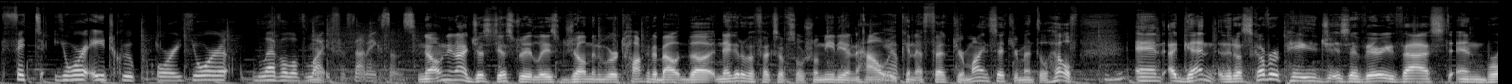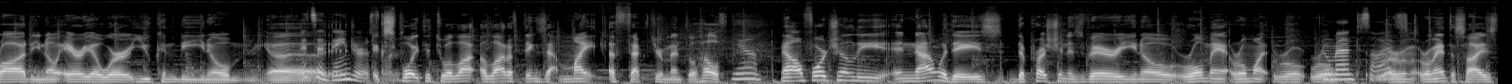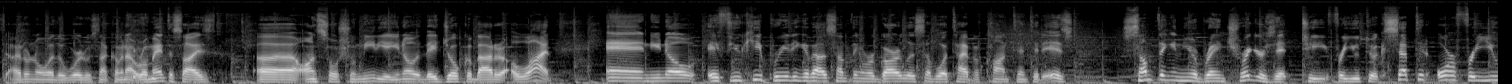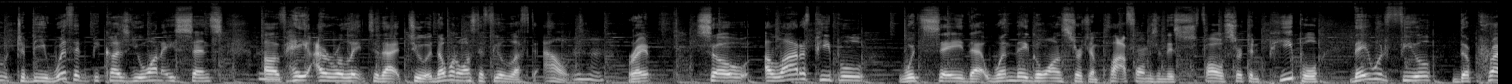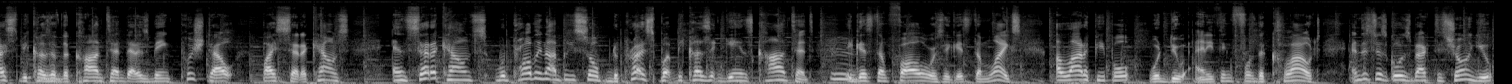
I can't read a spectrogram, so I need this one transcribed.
fit your age group or your level of life, if that makes sense. Now, Omni and I just yesterday, ladies and gentlemen, we were talking about the negative effects of social media and how Yeah. it can affect your mindset, your mental health. Mm-hmm. And again, the Discover page is a very vast and broad, you know, area where you can be, you know, uh, It's a dangerous one. exploited to a lot, a lot of things that might affect your mental health. Yeah. Now, unfortunately, and nowadays, depression is very, you know, roman, ro, ro- Romanticized? ro- romanticized. I don't know why the word was not coming out. Romanticized uh, on social media. You know, they joke about it a lot. And you know, if you keep reading about something, regardless of what type of content it is, something in your brain triggers it to for you to accept it or for you to be with it because you want a sense of hey i relate to that too and no one wants to feel left out right so a lot of people would say that when they go on certain platforms and they follow certain people they would feel depressed because of the content that is being pushed out by said accounts and said accounts would probably not be so depressed, but because it gains content, it gets them followers, it gets them likes. A lot of people would do anything for the clout. And this just goes back to showing you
